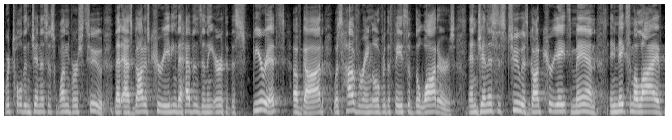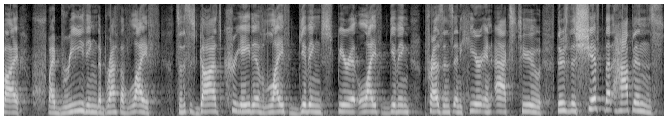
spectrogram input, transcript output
We're told in Genesis 1, verse 2, that as God is creating the heavens and the earth, that the Spirit of God was hovering over the face of the waters. And Genesis 2, as God creates man and he makes him alive by, by breathing the breath of life so, this is God's creative, life giving spirit, life giving presence. And here in Acts 2, there's this shift that happens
